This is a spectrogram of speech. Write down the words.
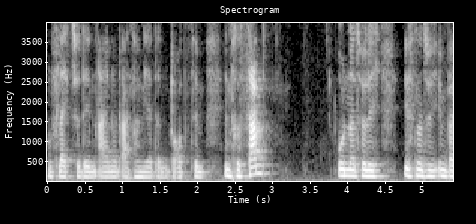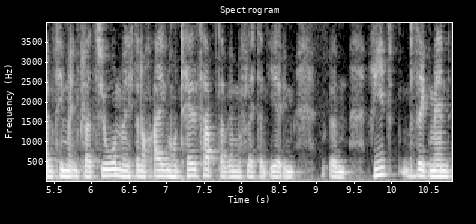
und vielleicht für den einen oder anderen ja dann trotzdem interessant. Und natürlich ist natürlich eben beim Thema Inflation, wenn ich dann auch eigene Hotels habe, da wären wir vielleicht dann eher im ähm, REIT-Segment.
